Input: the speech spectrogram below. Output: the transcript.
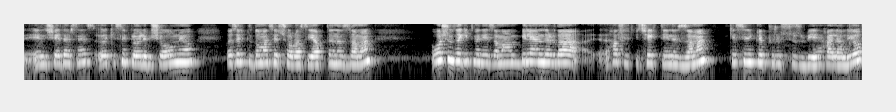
endişe ederseniz kesinlikle öyle bir şey olmuyor. Özellikle domates çorbası yaptığınız zaman hoşunuza gitmediği zaman blenderda e, hafif bir çektiğiniz zaman kesinlikle pürüzsüz bir hal alıyor.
